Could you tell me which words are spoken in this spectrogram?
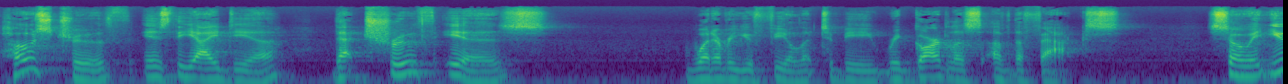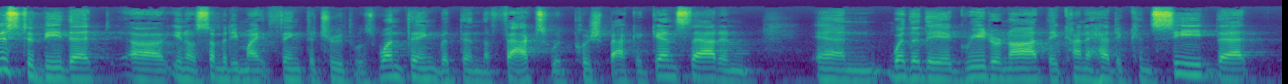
Post truth is the idea that truth is whatever you feel it to be, regardless of the facts. So it used to be that uh, you know somebody might think the truth was one thing, but then the facts would push back against that, and and whether they agreed or not, they kind of had to concede that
